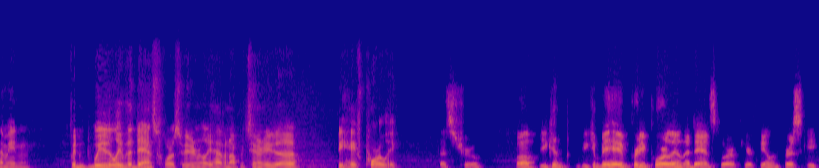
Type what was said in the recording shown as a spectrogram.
I mean, we, we didn't leave the dance floor, so we didn't really have an opportunity to behave poorly. That's true. Well, you can you can behave pretty poorly on the dance floor if you're feeling frisky.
